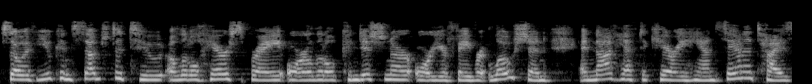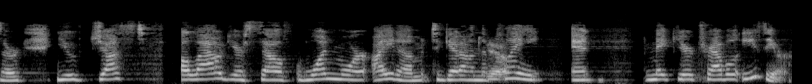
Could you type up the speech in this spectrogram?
so if you can substitute a little hairspray or a little conditioner or your favorite lotion and not have to carry hand sanitizer, you've just allowed yourself one more item to get on the yeah. plane and make your travel easier.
